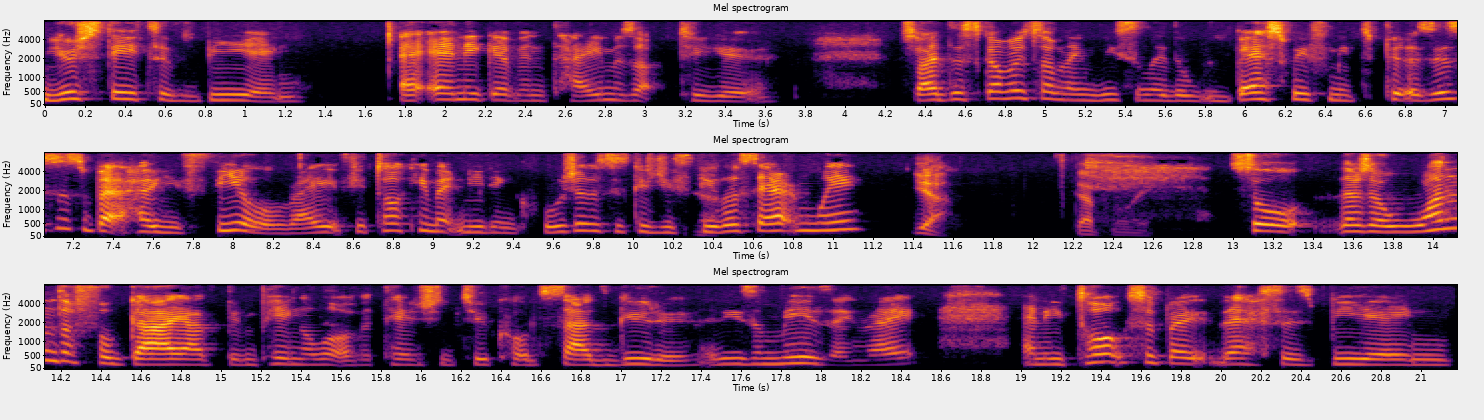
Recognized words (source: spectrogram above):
your state of being at any given time is up to you. So I discovered something recently. The best way for me to put this, this is about how you feel, right? If you're talking about needing closure, this is because you feel a certain way. Yeah, definitely. So there's a wonderful guy I've been paying a lot of attention to called Sadhguru, and he's amazing, right? And he talks about this as being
